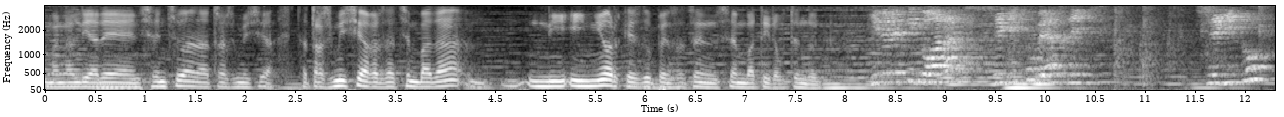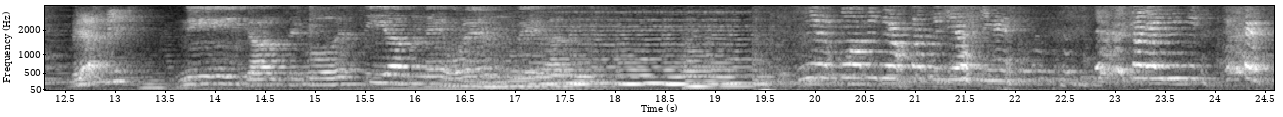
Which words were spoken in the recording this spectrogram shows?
emanaldiaren zentzua da transmisioa. Eta transmisioa gertatzen bada, ni inork ez du pensatzen zenbat irauten duen. Giberetik doanak, segitu behaznik. Segitu behaznik. Ni galtzeko ez diat ne horren behar. Ni ez doa bide hortatik jasine. Errekala ibitik ez.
